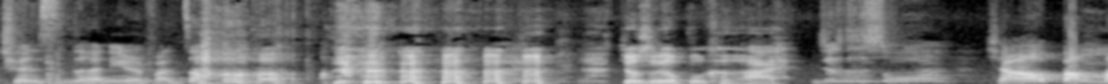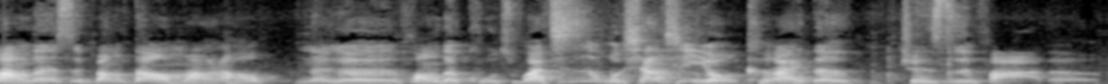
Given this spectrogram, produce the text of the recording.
诠释的很令人烦躁，就是个不可爱。就是说想要帮忙，但是帮倒忙，然后那个慌的哭出来。其实我相信有可爱的诠释法的，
